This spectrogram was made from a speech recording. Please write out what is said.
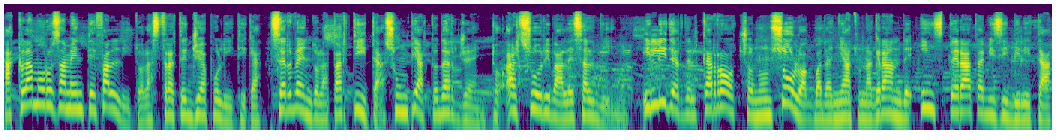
ha clamorosamente fallito la strategia politica, servendo la partita su un piatto d'argento d'argento al suo rivale Salvini. Il leader del Carroccio non solo ha guadagnato una grande insperata visibilità,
